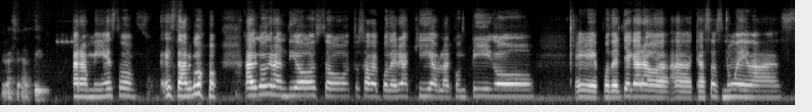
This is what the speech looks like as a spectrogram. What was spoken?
Gracias a ti. Para mí esto es algo, algo grandioso, tú sabes, poder aquí hablar contigo, eh, poder llegar a, casas nuevas,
